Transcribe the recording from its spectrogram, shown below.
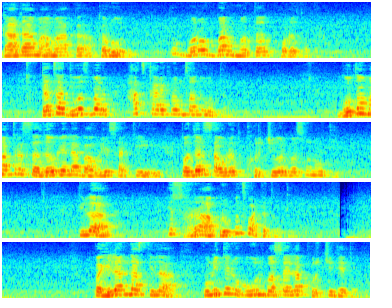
दादा मामा क- करून तो बरोबर मतं फोडत होता. त्याचा दिवसभर हाच कार्यक्रम चालू होता. गोदा मात्र सजवलेल्या बाहुलीसारखी पदर सावरत खुर्चीवर बसून होती. तिला हे सारं अप्रूपच वाटत होते. पहिल्यांदाच तिला कुणीतरी होऊन बसायला खुर्ची देत होतो.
